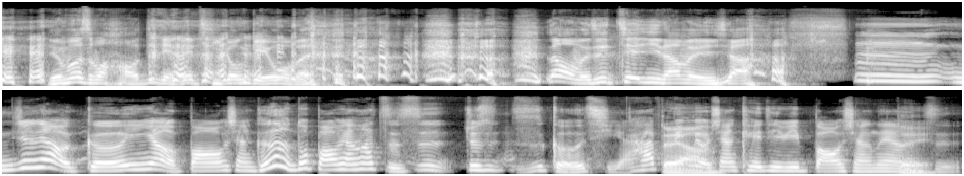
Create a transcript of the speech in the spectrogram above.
有没有什么好地点可以提供给我们？让我们去建议他们一下。嗯，你就是要有隔音，要有包厢。可是很多包厢它只是就是只是隔起来，它并没有像 KTV 包厢那样子，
